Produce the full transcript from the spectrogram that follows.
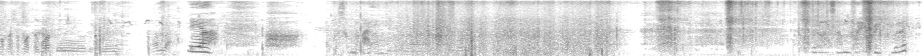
udah sepatu buat ini lu di sininya. Iya. Sumpah ini. Gila sampai baik banget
